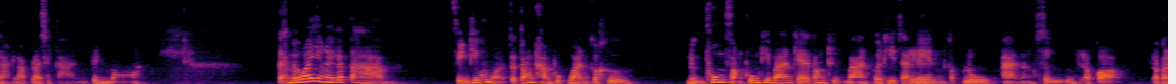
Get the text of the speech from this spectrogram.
การรับราชการเป็นหมอ แต่ไม่ว่ายังไงก็ตาม สิ่งที่คุณหมอจะต้องทำทุกวันก็คือ หนึ่งทุ่มสองทุ่มที่บ้านแกต้องถึงบ้านเพื่อที่จะเล่นกับลูกอ่านหนังสือ แล้วก็แล้วก็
